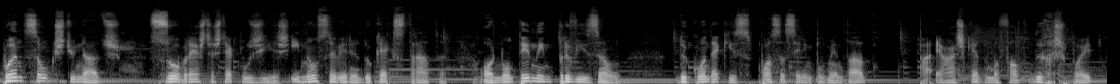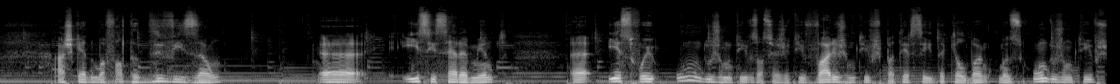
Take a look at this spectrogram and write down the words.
quando são questionados sobre estas tecnologias e não saberem do que é que se trata ou não terem previsão de quando é que isso possa ser implementado, pá, eu acho que é de uma falta de respeito, acho que é de uma falta de visão. Uh, e sinceramente uh, esse foi um dos motivos, ou seja, eu tive vários motivos para ter saído daquele banco, mas um dos motivos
